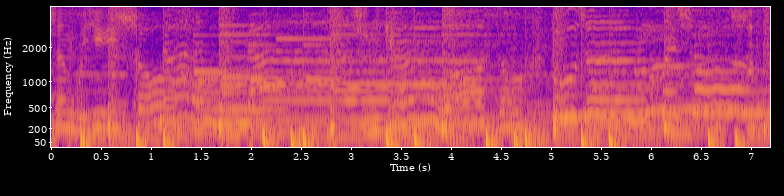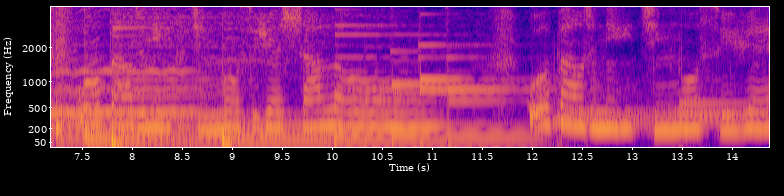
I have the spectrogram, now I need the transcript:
身为一守候。请跟我走，不准回首。我抱着你，寂寞岁月沙漏。我抱着你，寂寞岁月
